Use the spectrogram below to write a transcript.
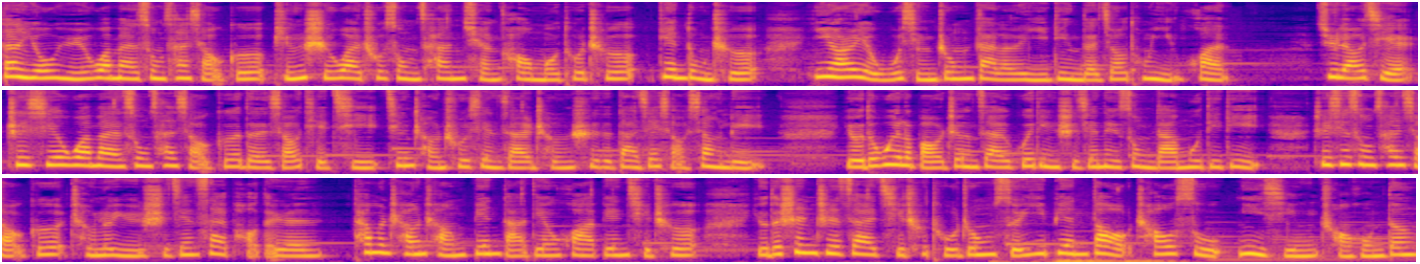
但由于外卖送餐小哥平时外出送餐全靠摩托车、电动车，因而也无形中带来了一定的交通隐患。据了解，这些外卖送餐小哥的小铁骑经常出现在城市的大街小巷里，有的为了保证在规定时间内送达目的地，这些送餐小哥成了与时间赛跑的人。他们常常边打电话边骑车，有的甚至在骑车途中随意变道、超速、逆行、闯红灯，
